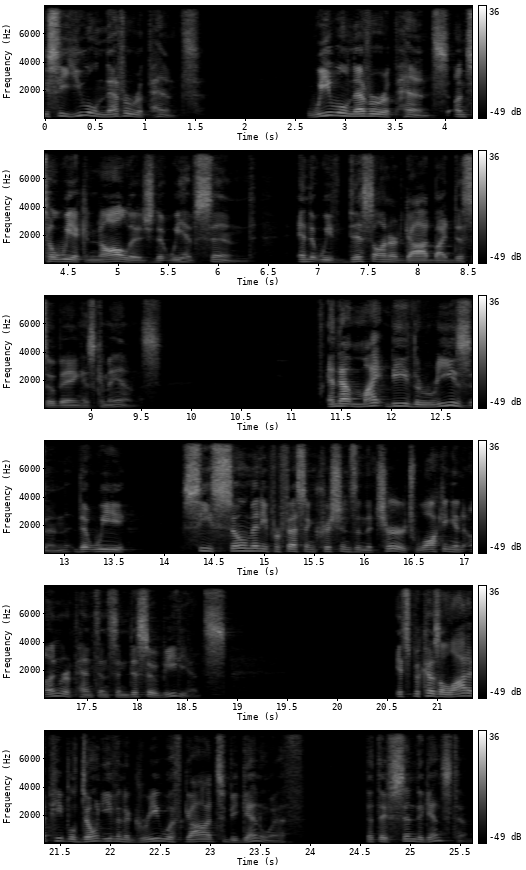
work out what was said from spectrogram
You see, you will never repent. We will never repent until we acknowledge that we have sinned and that we've dishonored God by disobeying his commands. And that might be the reason that we see so many professing Christians in the church walking in unrepentance and disobedience. It's because a lot of people don't even agree with God to begin with that they've sinned against Him.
